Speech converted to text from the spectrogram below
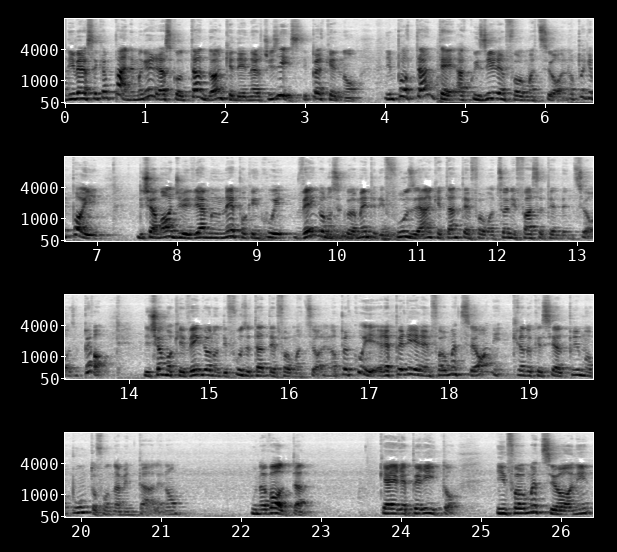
diverse campagne, magari ascoltando anche dei narcisisti, perché no? L'importante è acquisire informazioni, perché poi, diciamo, oggi viviamo in un'epoca in cui vengono sicuramente diffuse anche tante informazioni false e tendenziose, però diciamo che vengono diffuse tante informazioni, no? per cui reperire informazioni credo che sia il primo punto fondamentale. No? Una volta che hai reperito informazioni,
